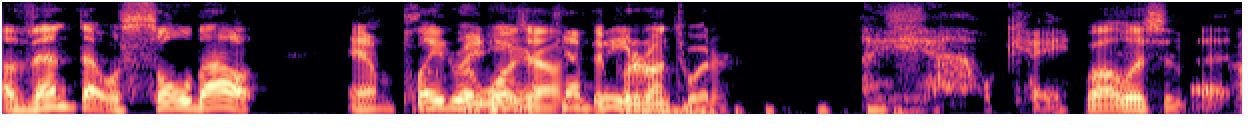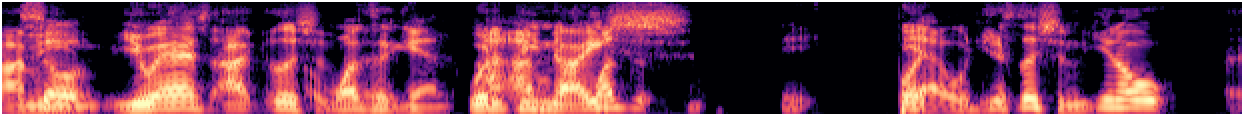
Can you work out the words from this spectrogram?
event that was sold out and played right it was out. They put it on Twitter. Uh, yeah, okay. Well, listen. Uh, I mean, so- you asked. I listen. Once uh, again, would it be I'm- nice? once- But yeah, would just listen. You know, uh,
